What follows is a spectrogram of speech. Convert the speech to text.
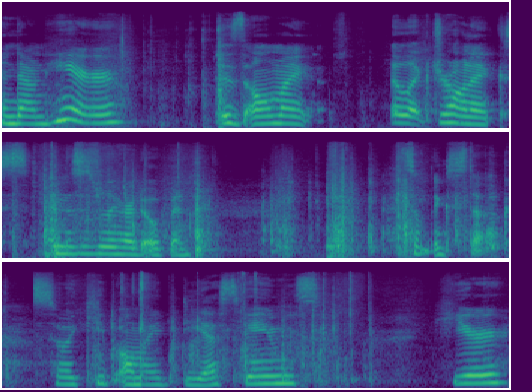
And down here is all my electronics, and this is really hard to open. Something stuck. So I keep all my DS games here.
